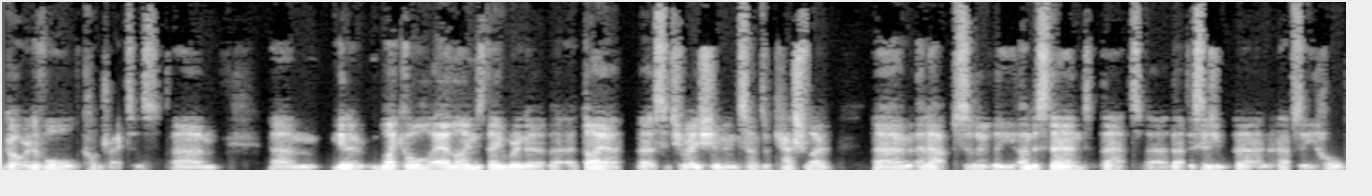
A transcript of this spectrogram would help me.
got rid of all contractors. Um, um, you know, like all airlines, they were in a, a dire uh, situation in terms of cash flow and absolutely understand that uh, that decision uh, and absolutely hold,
